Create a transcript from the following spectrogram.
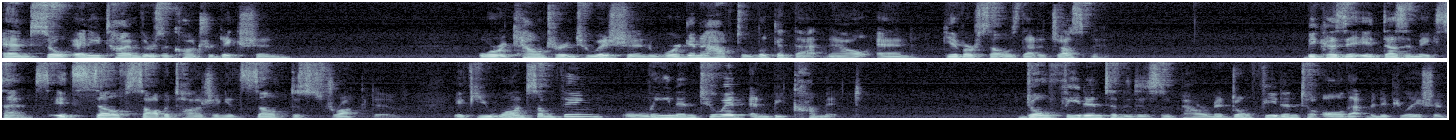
And so anytime there's a contradiction or a counterintuition, we're going to have to look at that now and give ourselves that adjustment because it, doesn't make sense. It's self sabotaging, it's self destructive. If you want something, lean into it and become it. Don't feed into the disempowerment, don't feed into all that manipulation.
